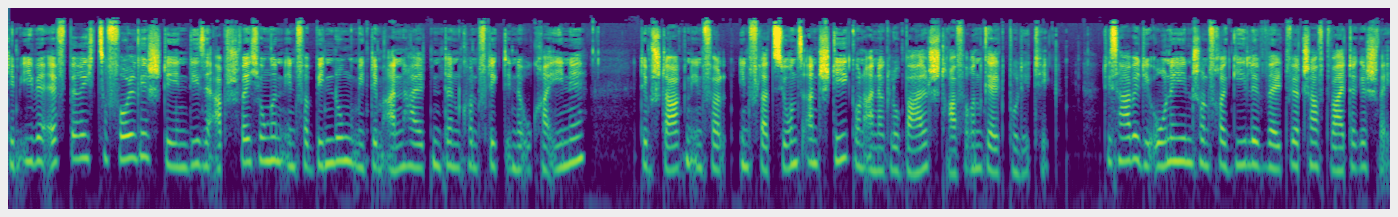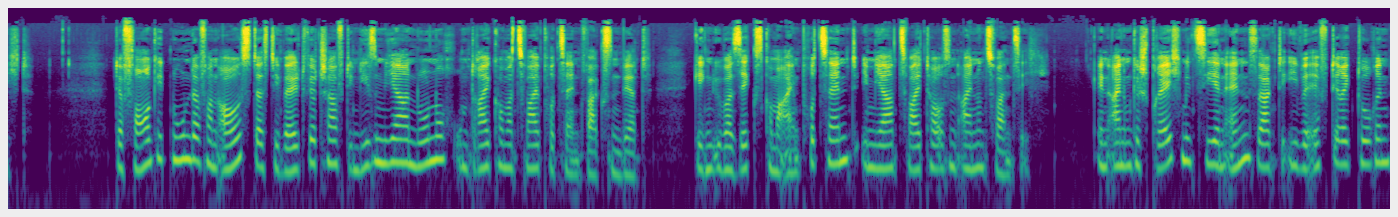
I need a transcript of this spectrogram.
Dem IWF-Bericht zufolge stehen diese Abschwächungen in Verbindung mit dem anhaltenden Konflikt in der Ukraine, dem starken Infl Inflationsanstieg und einer global strafferen Geldpolitik. Dies habe die ohnehin schon fragile Weltwirtschaft weiter geschwächt. Der Fonds geht nun davon aus, dass die Weltwirtschaft in diesem Jahr nur noch um 3,2 Prozent wachsen wird, gegenüber 6,1 Prozent im Jahr 2021. In einem Gespräch mit CNN sagte IWF-Direktorin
